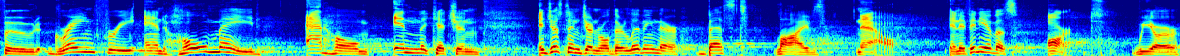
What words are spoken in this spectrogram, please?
food grain free and homemade at home in the kitchen. And just in general, they're living their best lives now. And if any of us aren't, we are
